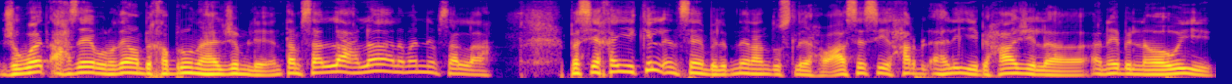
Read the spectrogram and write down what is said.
جوات أحزابهم ودائما بيخبرونا هالجملة أنت مسلح؟ لا أنا ماني مسلح. بس يا خيي كل إنسان بلبنان عنده سلاح وعلى أساس الحرب الأهلية بحاجة لقنابل نووية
